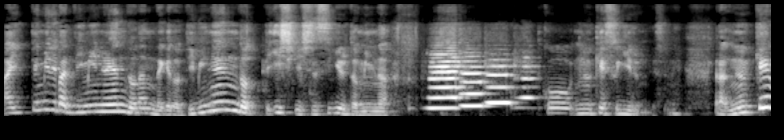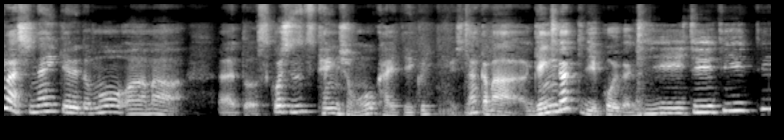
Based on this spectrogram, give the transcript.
まあ、言ってみればディミヌエンドなんだけど、ディミヌエンドって意識しすぎるとみんな、こう抜けすぎるんですね。だから抜けはしないけれども、あまあ、えっと、少しずつテンションを変えていくっていうイメージ。なんかまあ、弦楽器でいう声が、ジージージージー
